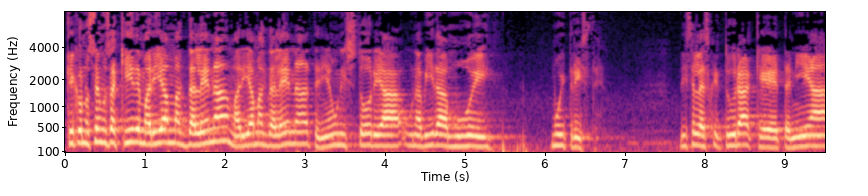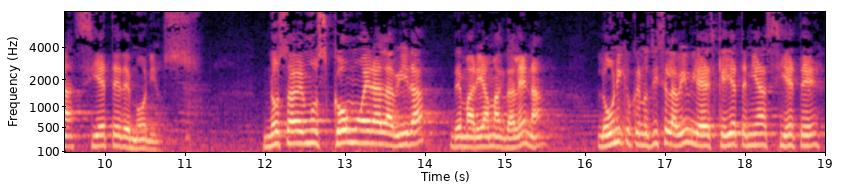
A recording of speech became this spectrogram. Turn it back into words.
¿Qué conocemos aquí de María Magdalena? María Magdalena tenía una historia, una vida muy, muy triste. Dice la escritura que tenía siete demonios. No sabemos cómo era la vida de María Magdalena. Lo único que nos dice la Biblia es que ella tenía siete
